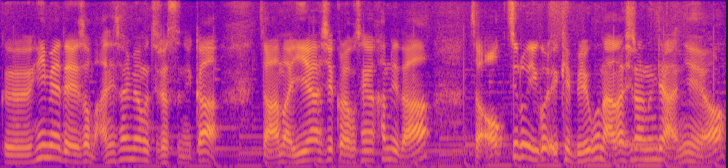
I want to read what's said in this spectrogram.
그 힘에 대해서 많이 설명을 드렸으니까 자, 아마 이해하실 거라고 생각합니다. 자, 억지로 이걸 이렇게 밀고 나가시라는 게 아니에요.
